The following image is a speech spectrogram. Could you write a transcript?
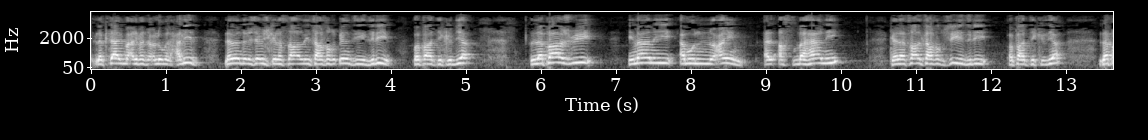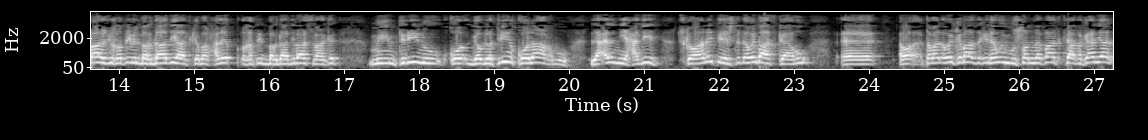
لكتاب معرفة علوم الحديث. لما درجة وش كلا صالي سيسط يزري. وفاتي كرديا. لباجي إمامي أبو النعيم. الأصبهاني كلا صالي سيسط يزري وفاتي كرديا لباجي خطيب البغدادي هات كمرحلة خطيب بغدادي بس معك مهمترين وقولترين قناغ بو. لعلمي حديث. تشكواني بيشتد أوي باس كابو. آه طبعا أوي كباس لكن هو مصنفات كتابة كان يعني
